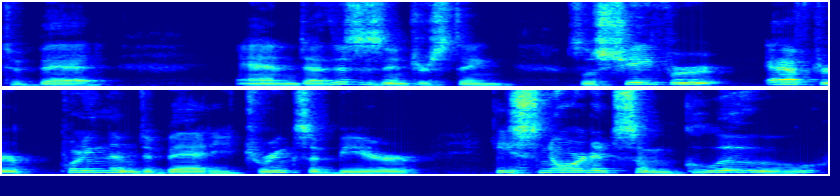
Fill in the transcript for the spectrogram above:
to bed. And uh, this is interesting. So Shafer, after putting them to bed, he drinks a beer he snorted some glue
